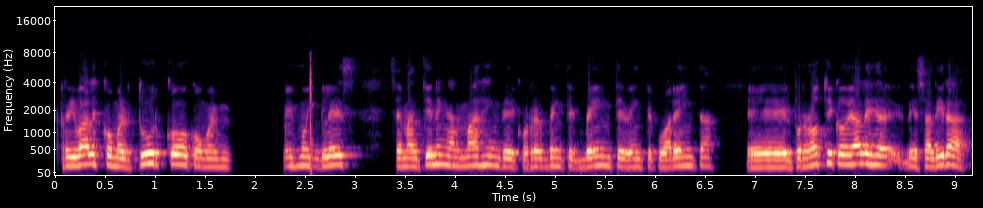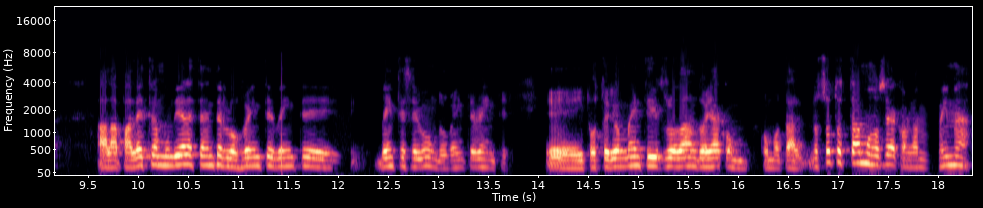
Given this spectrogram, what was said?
rivales como el turco, como el mismo inglés, se mantienen al margen de correr 20-20, 20-40. el pronóstico de Alex de salir a, la palestra mundial está entre los 20, 20, 20 segundos, 20, 20, eh, y posteriormente ir rodando ya como, como, tal. Nosotros estamos, o sea, con las mismas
